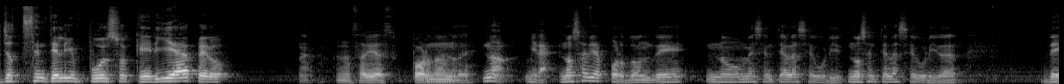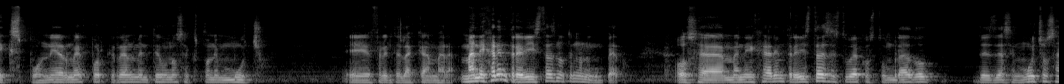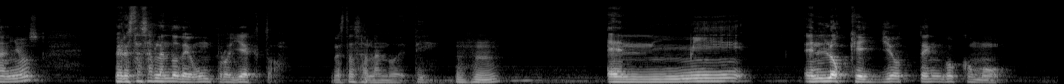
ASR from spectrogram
yo sentí el impulso, quería, pero... No, sabías por dónde. No, mira, no sabía por dónde, no me sentía la seguridad, no sentía la seguridad de exponerme porque realmente uno se expone mucho. eh, frente a la cámara. Manejar entrevistas no tengo ningún pedo. O sea, manejar entrevistas estuve acostumbrado desde hace muchos años, pero estás hablando de un proyecto, no estás hablando de ti. En mí, en lo que yo tengo como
